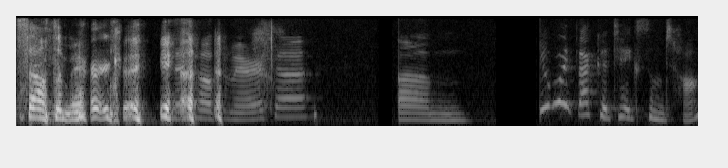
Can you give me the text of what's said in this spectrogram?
south america yeah. south america um feel like that could take some time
